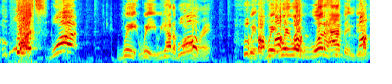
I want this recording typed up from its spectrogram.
What? What? Wait, wait. We had a Whoa. bomb, right? Wait, wait, wait, wait. What happened, dude?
